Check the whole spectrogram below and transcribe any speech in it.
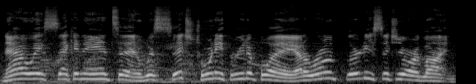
Now a second and 10 with 6.23 to play at own 36-yard line.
